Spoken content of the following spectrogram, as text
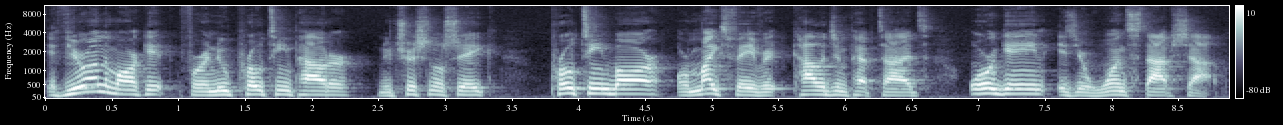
If you're on the market for a new protein powder, nutritional shake, protein bar, or Mike's favorite, collagen peptides, Orgain is your one stop shop.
